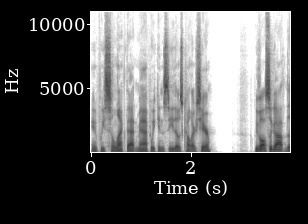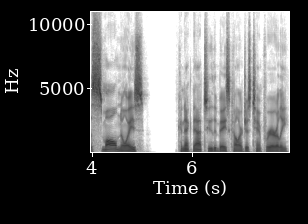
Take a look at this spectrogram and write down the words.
If we select that map, we can see those colors here. We've also got the small noise, Connect that to the base color just temporarily.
